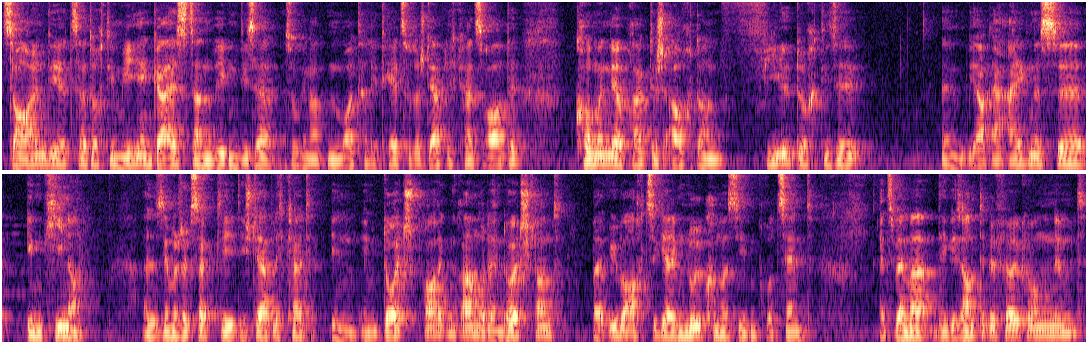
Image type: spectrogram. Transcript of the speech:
Zahlen, die jetzt ja durch die Medien geistern wegen dieser sogenannten Mortalitäts- oder Sterblichkeitsrate, kommen ja praktisch auch dann viel durch diese äh, ja, Ereignisse in China. Also Sie haben ja schon gesagt, die, die Sterblichkeit in, im deutschsprachigen Raum oder in Deutschland bei über 80-Jährigen 0,7 Prozent. Jetzt, wenn man die gesamte Bevölkerung nimmt,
